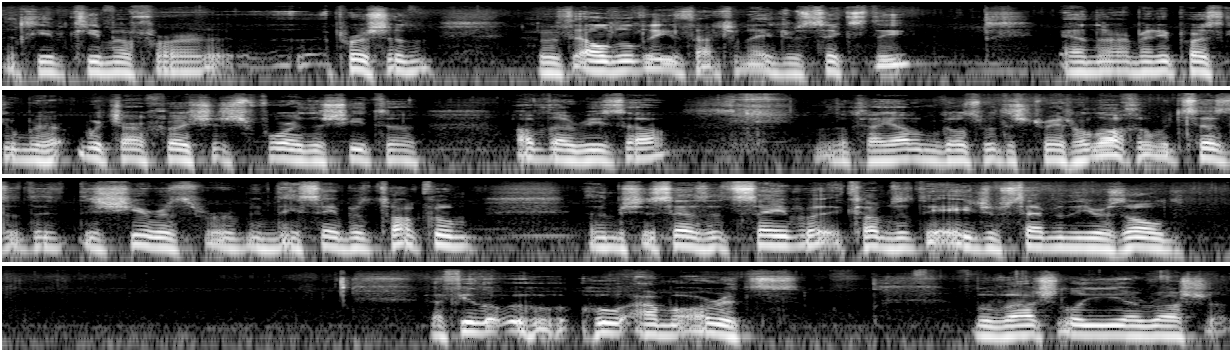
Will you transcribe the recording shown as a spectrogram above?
The Chiyuv Kima for a person who's elderly starts from the age of 60. And there are many poskim which are choshish for the Shita of the Arizal. The Chayei Adam goes with the straight halacha, which says that the, the shir is for they say tokum, and the Mishnah says that seva comes at the age of seventy years old. I feel Who amoritz, rasha.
